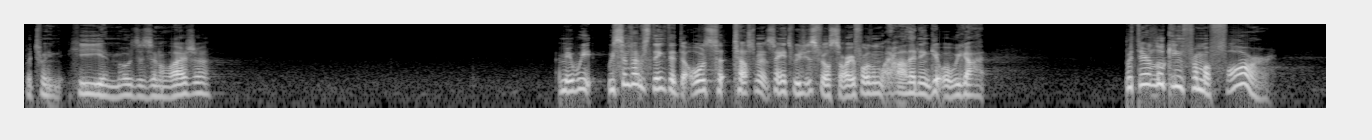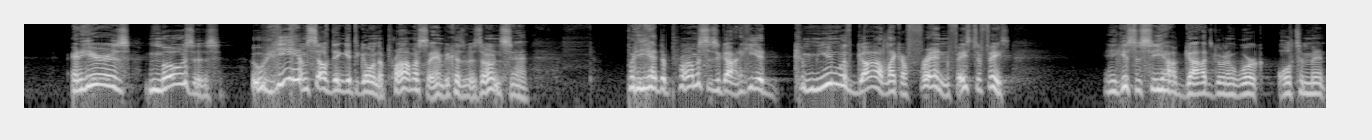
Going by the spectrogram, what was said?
between he and Moses and Elijah. I mean, we, we sometimes think that the Old Testament saints, we just feel sorry for them, like, oh, they didn't get what we got. But they're looking from afar. And here is Moses, who he himself didn't get to go in the promised land because of his own sin. But he had the promises of God. He had communed with God like a friend, face to face. And he gets to see how God's going to work ultimate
